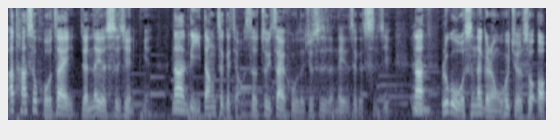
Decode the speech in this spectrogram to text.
啊，他是活在人类的世界里面，那理当这个角色最在乎的就是人类的这个世界。那如果我是那个人，我会觉得说，哦，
